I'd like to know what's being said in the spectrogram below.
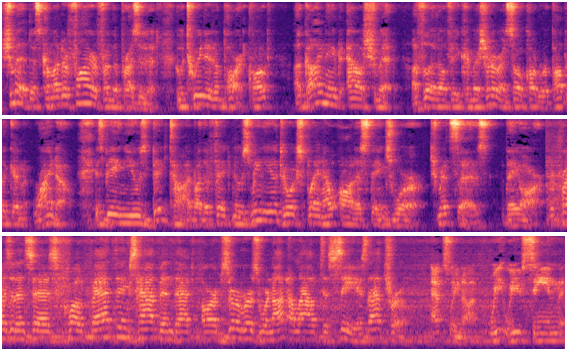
Schmidt has come under fire from the president, who tweeted in part, quote, a guy named Al Schmidt, a Philadelphia commissioner and so-called Republican RINO, is being used big time by the fake news media to explain how honest things were. Schmidt says they are. The president says, quote, bad things happened that our observers were not allowed to see. Is that true? Absolutely not. We, we've seen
